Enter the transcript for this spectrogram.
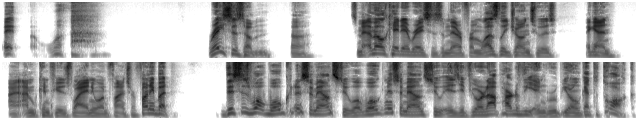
It, what? Racism. Uh, some MLK Day racism there from Leslie Jones, who is, again, I, I'm confused why anyone finds her funny, but this is what wokeness amounts to. What wokeness amounts to is if you're not part of the in group, you don't get to talk.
